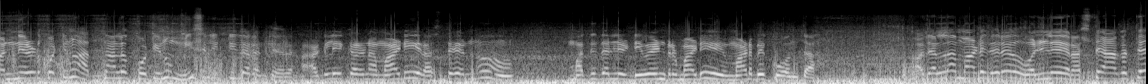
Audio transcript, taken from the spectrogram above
ಹನ್ನೆರಡು ಕೋಟಿನೂ ಹದಿನಾಲ್ಕು ಕೋಟಿನೂ ಮೀಸಲಿಟ್ಟಿದ್ದಾರಂತೆ. ಅಗಲೀಕರಣ ಮಾಡಿ, ರಸ್ತೆಯನ್ನು ಮಧ್ಯದಲ್ಲಿ ಡಿವೈಂಡ್ರ್ ಮಾಡಿ ಮಾಡಬೇಕು ಅಂತ. ಅದೆಲ್ಲ ಮಾಡಿದರೆ ಒಳ್ಳೆ ರಸ್ತೆ ಆಗುತ್ತೆ.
